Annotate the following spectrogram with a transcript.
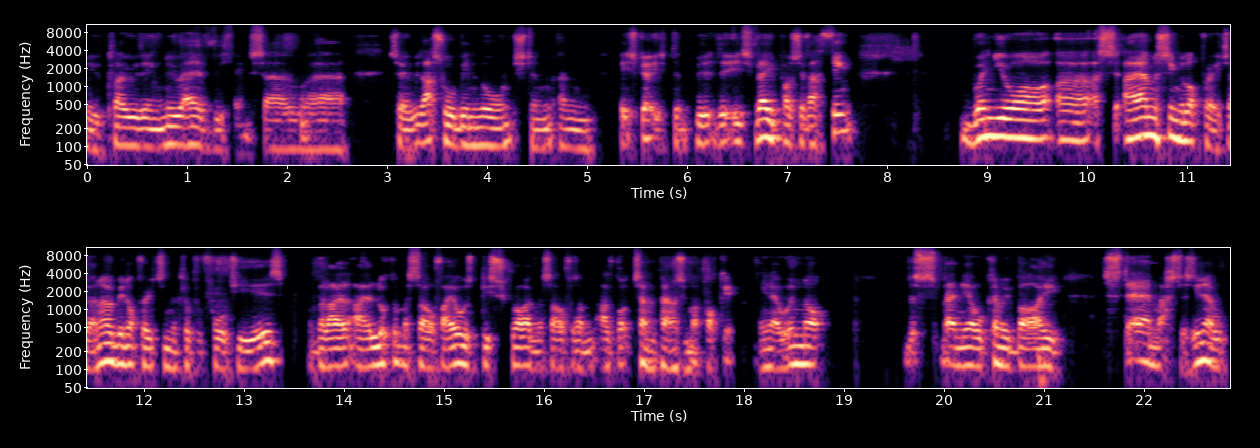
new clothing, new everything. So uh, so that's all been launched, and and it's. It's, it's very positive. I think when you are, uh, a, I am a single operator. Know I've been operating the club for 40 years, but I, I look at myself, I always describe myself as i have got 10 pounds in my pocket. You know, we're not the spending old coming by stairmasters, you know,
